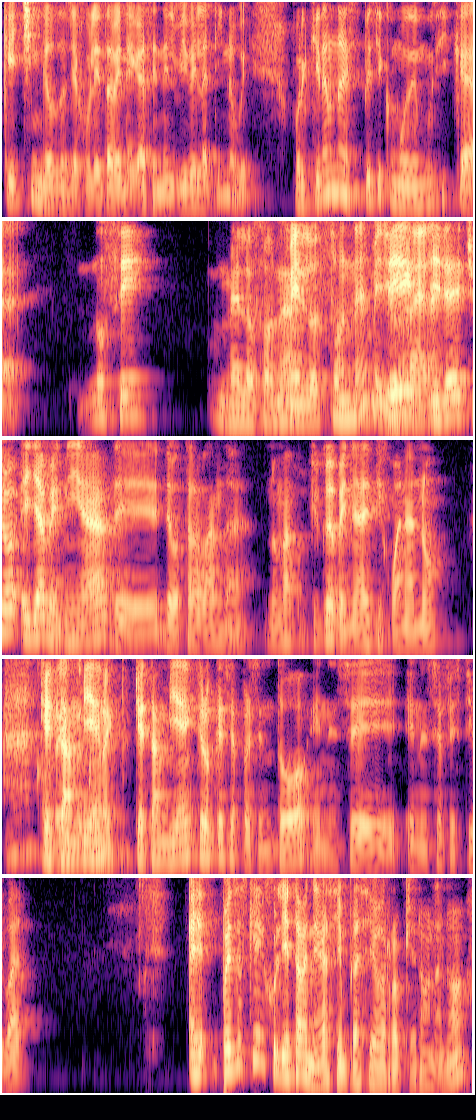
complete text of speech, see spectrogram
qué chingados hacía Julieta Venegas en el Vive Latino, güey. Porque era una especie como de música, no sé. Melosona. Melosona, medio sí, rara. y de hecho ella venía de, de otra banda. No me acu- creo que venía de Tijuana, no. Ah, que correcto, también, correcto. que también creo que se presentó en ese, en ese festival. Eh, pues es que Julieta Venegas siempre ha sido rockerona, ¿no?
